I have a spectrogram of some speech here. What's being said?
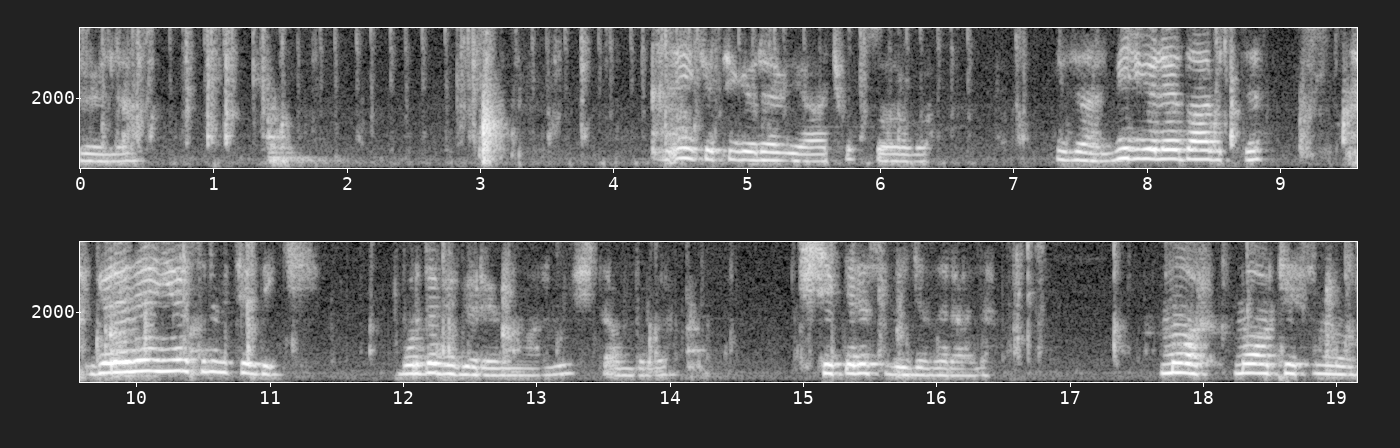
Şöyle. En kötü görev ya. Çok zor bu. Güzel. Bir görev daha bitti. Görevlerin yarısını bitirdik. Burada bir görevim varmış. Tam burada. Çiçekleri sulayacağız herhalde. Mor. Mor kesin mor.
